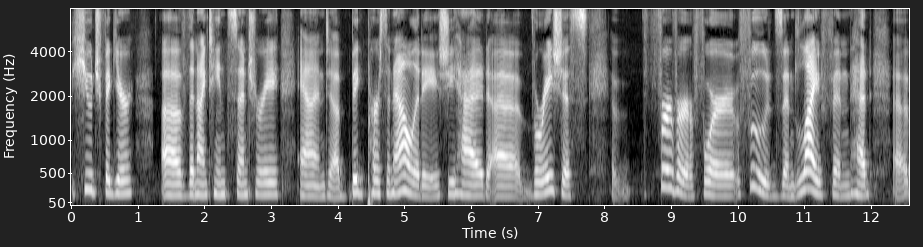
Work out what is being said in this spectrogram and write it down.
huge figure of the 19th century and a big personality. She had a voracious uh, fervor for foods and life and had uh,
